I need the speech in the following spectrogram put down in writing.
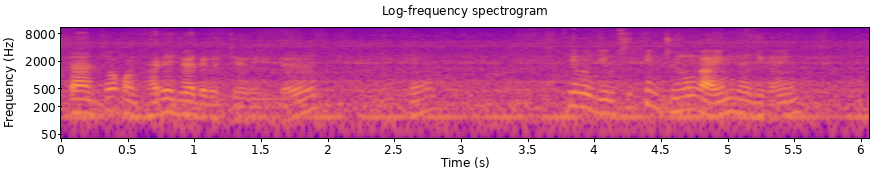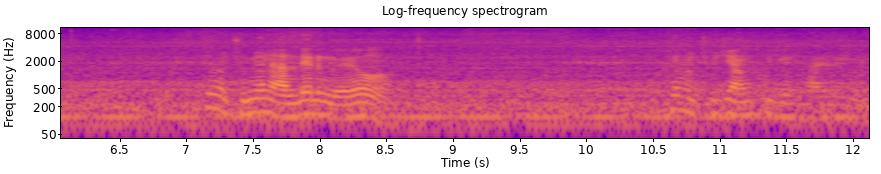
일단 조금 다려줘야 되겠죠 여기들. 이렇게. 스팀을 지금 스팀 주는 거 아닙니다 지금. 스팀을 주면 안 되는 거예요. 스팀을 주지 않고 지금 다리는 거예요.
